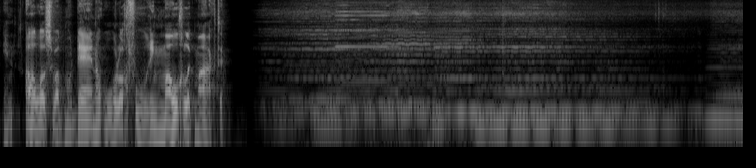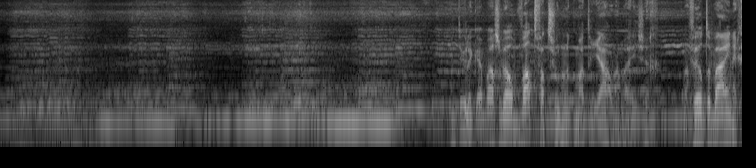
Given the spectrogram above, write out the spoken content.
in alles wat moderne oorlogvoering mogelijk maakte. Natuurlijk, er was wel wat fatsoenlijk materiaal aanwezig, maar veel te weinig.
